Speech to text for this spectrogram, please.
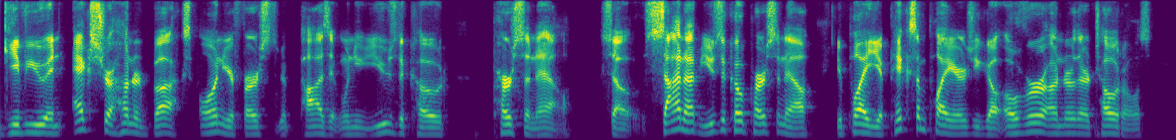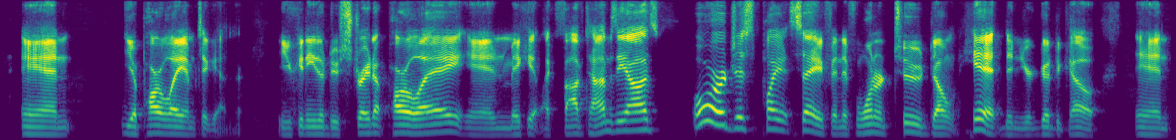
give you an extra hundred bucks on your first deposit when you use the code personnel. So sign up, use the code personnel. You play, you pick some players, you go over or under their totals, and you parlay them together. You can either do straight up parlay and make it like five times the odds, or just play it safe. And if one or two don't hit, then you're good to go. And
